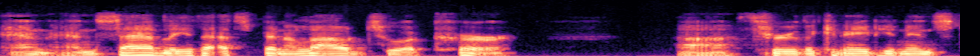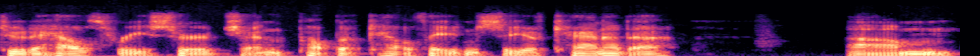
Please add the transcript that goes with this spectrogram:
and and sadly, that's been allowed to occur uh, through the Canadian Institute of Health Research and Public Health Agency of Canada. Um,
